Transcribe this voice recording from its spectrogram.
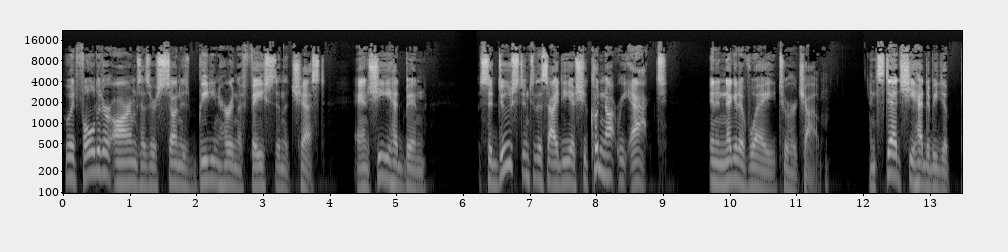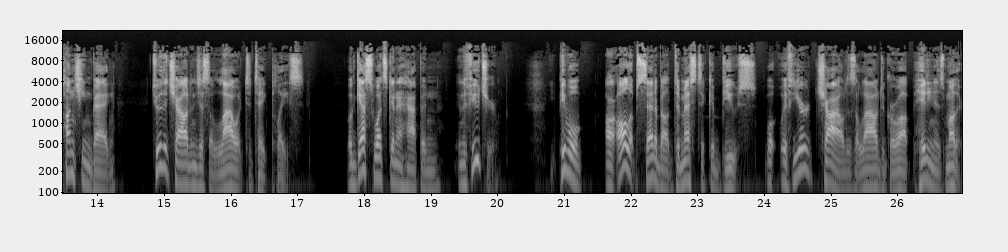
who had folded her arms as her son is beating her in the face and the chest, and she had been seduced into this idea she could not react in a negative way to her child. Instead, she had to be the punching bag to the child and just allow it to take place. Well, guess what's going to happen in the future? people are all upset about domestic abuse. Well, if your child is allowed to grow up hitting his mother,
